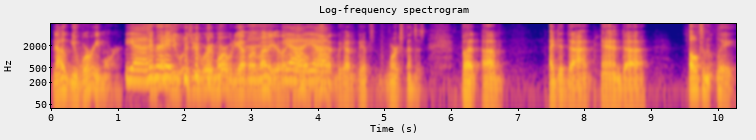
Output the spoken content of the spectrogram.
now you worry more. Yeah, Sometimes right. you, as you worry more when you have more money. You're like, Yeah, oh yeah. God, we got we have more expenses. But um, I did that, and uh, ultimately,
